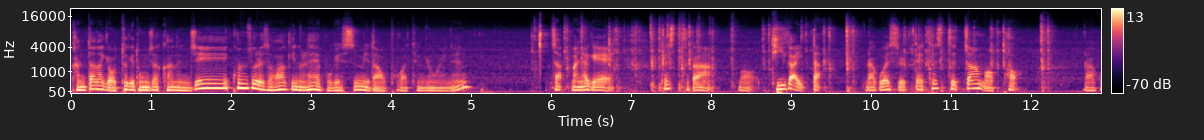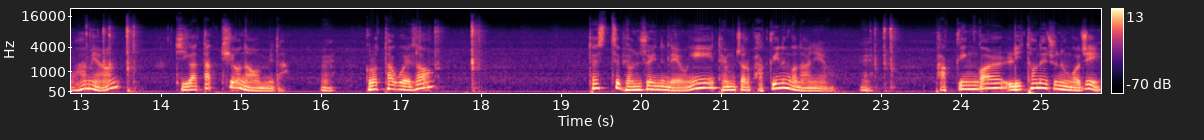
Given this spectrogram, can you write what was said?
간단하게 어떻게 동작하는지 콘솔에서 확인을 해 보겠습니다. 어퍼 같은 경우에는 자 만약에 테스트가 뭐 D가 있다 라고 했을 때 테스트.어퍼 라고 하면 D가 딱 튀어나옵니다. 네. 그렇다고 해서 테스트 변수에 있는 내용이 대문자로 바뀌는 건 아니에요. 네. 바뀐 걸 리턴해 주는 거지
